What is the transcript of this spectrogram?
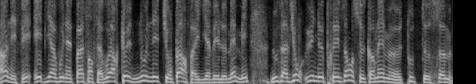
En effet, eh bien, vous n'êtes pas sans savoir que nous n'étions pas, enfin, il y avait le même, mais nous avions une présence quand même euh, toute somme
